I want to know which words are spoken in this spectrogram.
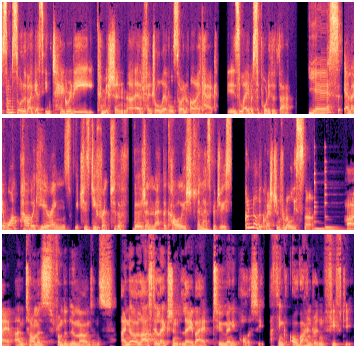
some sort of, I guess, integrity commission uh, at a federal level, so an ICAC. Is Labor supportive of that? Yes, and they want public hearings, which is different to the version that the coalition has produced. Got another question from a listener. Hi, I'm Thomas from the Blue Mountains. I know last election, Labor had too many policies. I think over 150.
